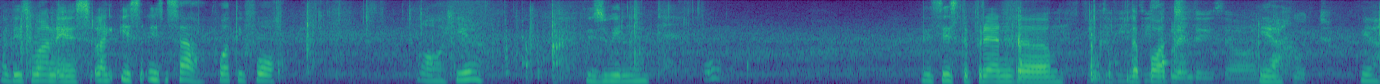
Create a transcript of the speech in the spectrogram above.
This one is like is in sale 44 oh here is willing this is the brand um, The this pot. brand is uh, Yeah. good. yeah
